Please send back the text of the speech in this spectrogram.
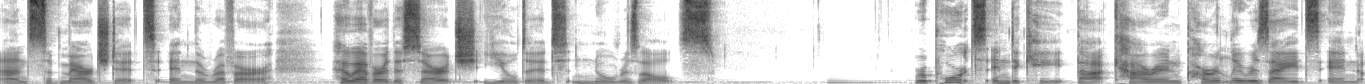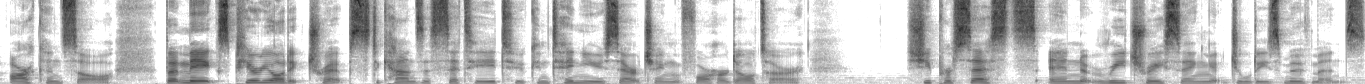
and submerged it in the river. However, the search yielded no results. Reports indicate that Karen currently resides in Arkansas, but makes periodic trips to Kansas City to continue searching for her daughter. She persists in retracing Jody's movements,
